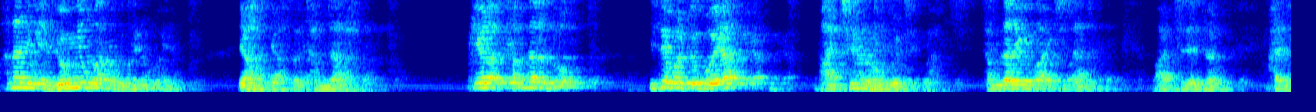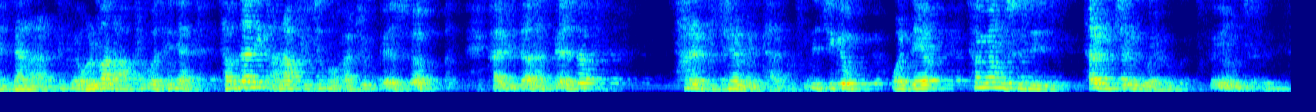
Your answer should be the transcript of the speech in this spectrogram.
하나님의 명령만 하면 되는 거예요. 야, 너 잠자라. 걔가 잠자라도 이때부터 뭐야? 마취를 하는 거지. 마취. 잠자는 게 마취잖아. 마취를 해서 갈비뼈 하나 뜯고 얼마나 아프고 그냥 잠자니까 안 아프지 뭐. 가지고 빼서. 갈비뼈 하나 빼서 살을 붙이는 거지 달고 근데 지금 어때요? 성형수술 살 붙이는 거예요. 성형수술.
